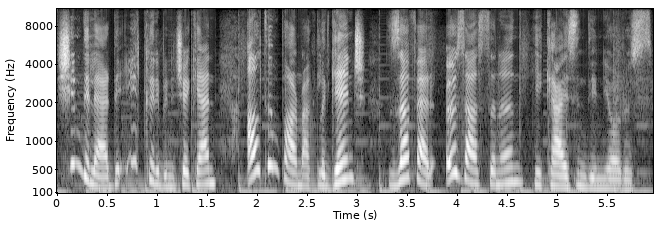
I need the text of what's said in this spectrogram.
şimdilerde ilk klibini çeken altın parmaklı genç Zafer Özaslan'ın hikayesini dinliyoruz.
